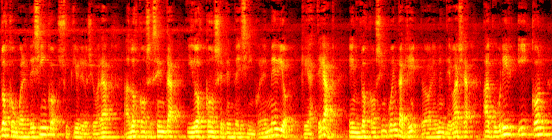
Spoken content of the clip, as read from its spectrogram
2,45, su quiebre lo llevará a 2,60 y 2,75. En el medio queda este gap en 2,50 que probablemente vaya a cubrir y con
